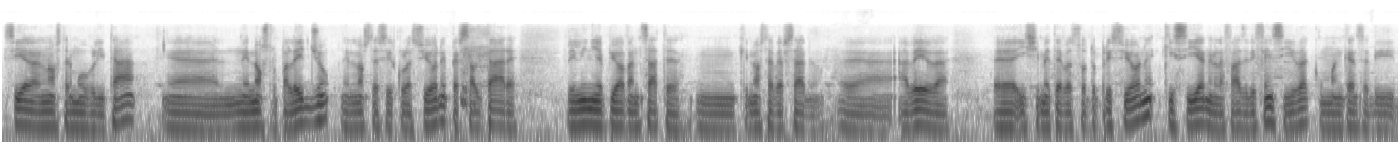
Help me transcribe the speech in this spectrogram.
sia nella nostra mobilità, eh, nel nostro palleggio, nella nostra circolazione, per saltare le linee più avanzate mh, mm, che il nostro avversario eh, aveva eh, e ci metteva sotto pressione, che sia nella fase difensiva con mancanza di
